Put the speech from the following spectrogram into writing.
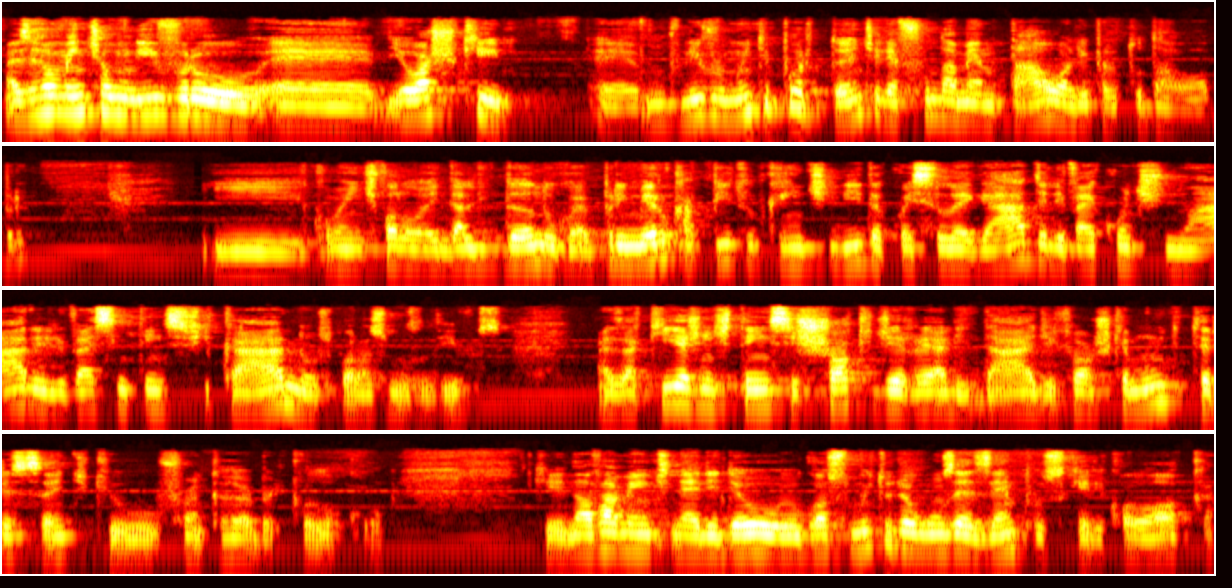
Mas realmente é um livro, é, eu acho que é um livro muito importante, ele é fundamental ali para toda a obra. E como a gente falou, ainda lidando com é o primeiro capítulo que a gente lida com esse legado, ele vai continuar, ele vai se intensificar nos próximos livros. Mas aqui a gente tem esse choque de realidade que eu acho que é muito interessante que o Frank Herbert colocou que novamente, né, ele deu, eu gosto muito de alguns exemplos que ele coloca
